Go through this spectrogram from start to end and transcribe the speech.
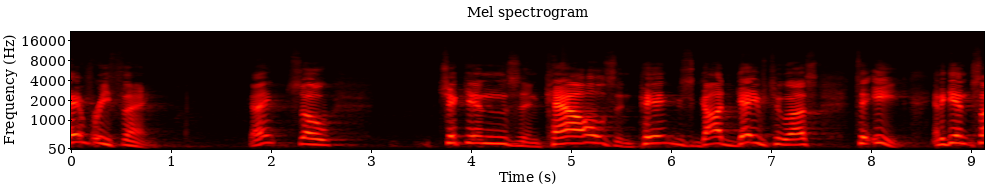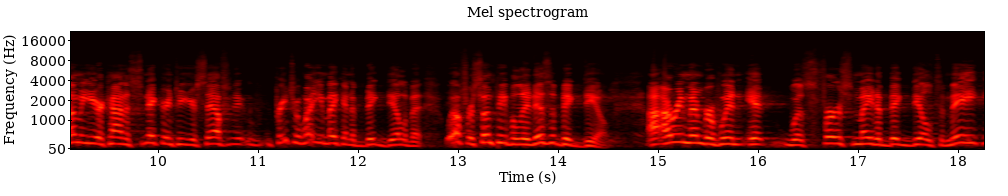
everything. Okay? So, chickens and cows and pigs, God gave to us to eat. And again, some of you are kind of snickering to yourself, Preacher, why are you making a big deal of it? Well, for some people, it is a big deal. I remember when it was first made a big deal to me,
